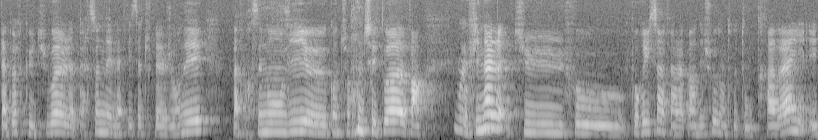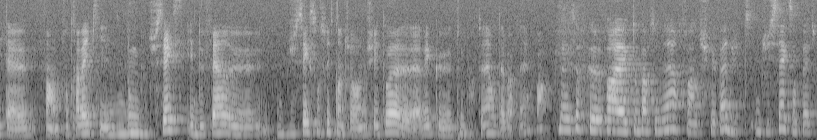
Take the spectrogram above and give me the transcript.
t'as peur que tu vois, la personne, elle a fait ça toute la journée, pas forcément envie euh, quand tu rentres chez toi, enfin. Ouais. Au final, tu faut, faut réussir à faire la part des choses entre ton travail et ta, enfin, ton travail qui est donc du sexe et de faire euh, du sexe ensuite quand tu rentres chez toi euh, avec euh, ton partenaire ou ta partenaire. Enfin, Bah, sauf que enfin, avec ton partenaire, enfin, tu fais pas du, du sexe en fait.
